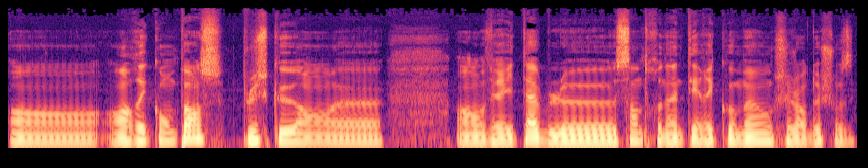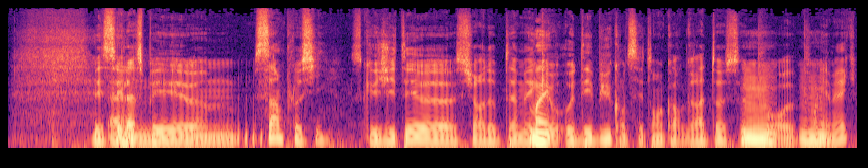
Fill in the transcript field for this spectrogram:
en, en récompense plus que en, euh, en véritable centre d'intérêt commun ou ce genre de choses. Mais c'est Euh, l'aspect euh, simple aussi. Parce que j'étais euh, sur Adopt un mec Ouais. au, au début, quand c'était encore gratos Mhm, pour, pour mhm. les mecs.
